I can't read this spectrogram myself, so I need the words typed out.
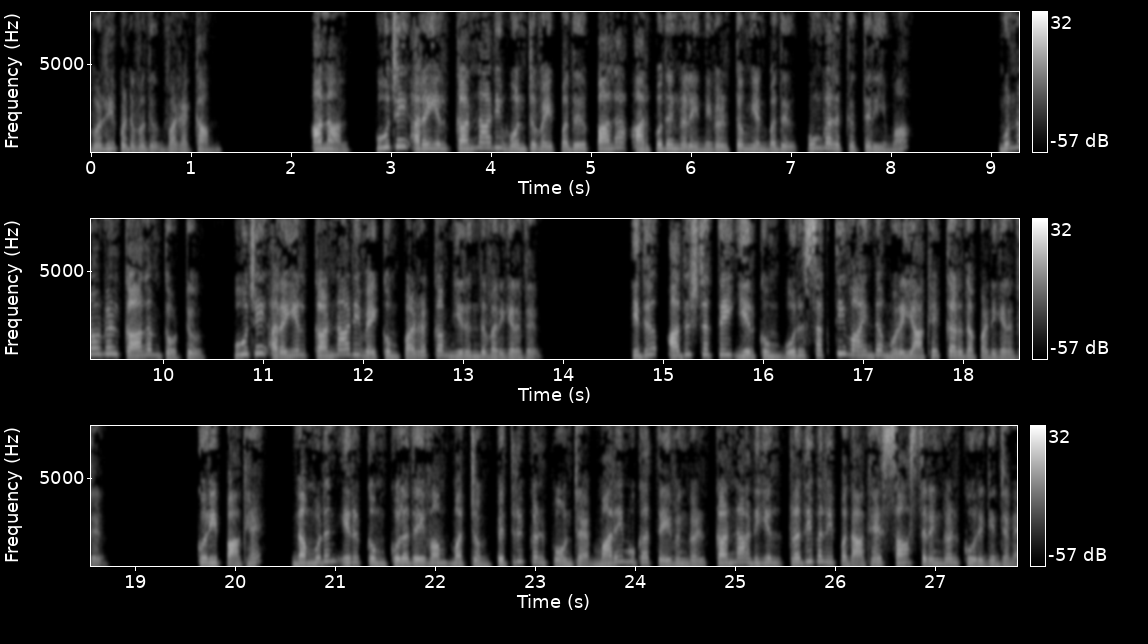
வழிபடுவது வழக்கம். ஆனால் பூஜை அறையில் கண்ணாடி ஒன்று வைப்பது பல அற்புதங்களை நிகழ்த்தும் என்பது உங்களுக்கு தெரியுமா? முன்னோர்கள் காலம் தொட்டு பூஜை அறையில் கண்ணாடி வைக்கும் பழக்கம் இருந்து வருகிறது. இது அதிர்ஷ்டத்தை ஈர்க்கும் ஒரு சக்தி வாய்ந்த முறையாக கருதப்படுகிறது. குறிப்பாக நம்முடன் இருக்கும் குலதெய்வம் மற்றும் பித்ருக்கள் போன்ற மறைமுக தெய்வங்கள் கண்ணாடியில் பிரதிபலிப்பதாக சாஸ்திரங்கள் கூறுகின்றன.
